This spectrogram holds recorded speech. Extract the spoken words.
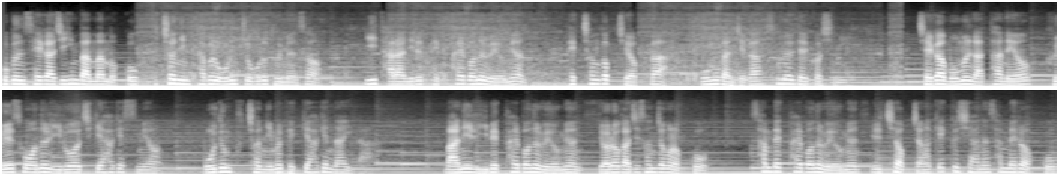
혹은 세 가지 흰밥만 먹고 부처님 탑을 오른쪽으로 돌면서 이 다란이를 108번을 외우면 백천겁 제업과 오무간제가 소멸될 것이니 제가 몸을 나타내어 그의 소원을 이루어지게 하겠으며 모든 부처님을 뵙게 하겠나이다. 만일 208번을 외우면 여러 가지 선정을 얻고 308번을 외우면 일체 업장을 깨끗이 하는 삼매를 얻고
